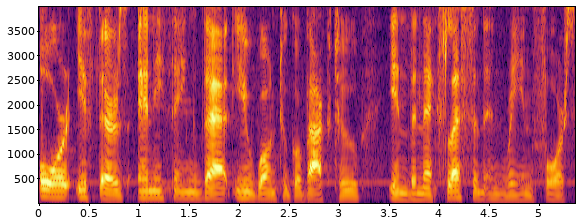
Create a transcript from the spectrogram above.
or if there's anything that you want to go back to in the next lesson and reinforce.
